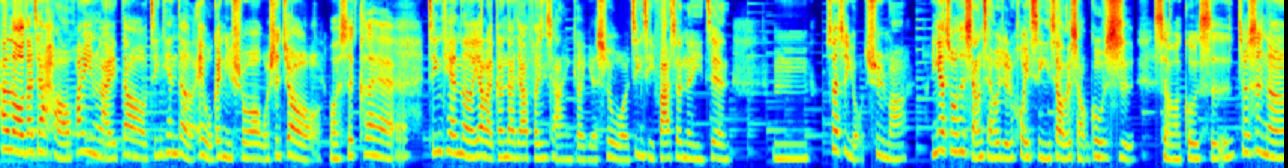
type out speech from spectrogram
Hello，大家好，欢迎来到今天的哎，我跟你说，我是 Joe，我是 Claire。今天呢，要来跟大家分享一个，也是我近期发生的一件，嗯，算是有趣吗？应该说是想起来会觉得会心一笑的小故事。什么故事？就是呢，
